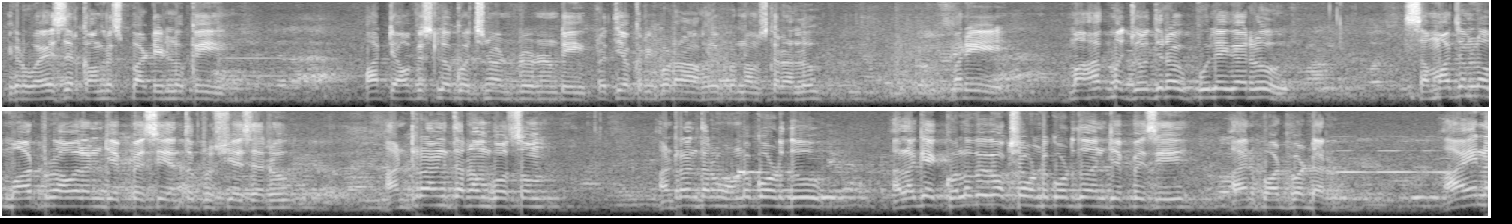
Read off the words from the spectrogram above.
ఇక్కడ వైఎస్ఆర్ కాంగ్రెస్ పార్టీలోకి పార్టీ ఆఫీస్లోకి వచ్చినటువంటి ప్రతి ఒక్కరికి కూడా నా నమస్కారాలు. మరి మహాత్మా జ్యోతిరావు పూలే గారు సమాజంలో మార్పు రావాలని చెప్పేసి ఎంతో కృషి చేశారు. అంటరానితనం కోసం అంటరంతరం ఉండకూడదు అలాగే కుల వివక్ష ఉండకూడదు అని చెప్పేసి ఆయన పాటుపడ్డారు. ఆయన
